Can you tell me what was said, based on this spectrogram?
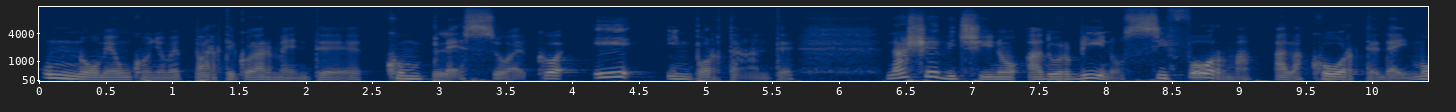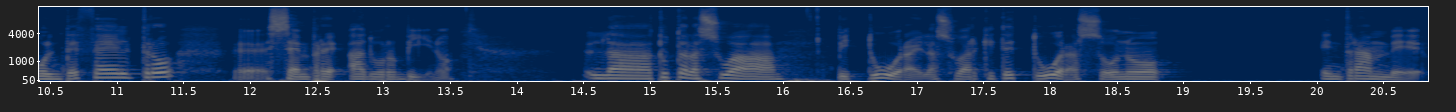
un nome e un cognome particolarmente complesso, ecco, e importante. Nasce vicino ad Urbino, si forma alla corte dei Montefeltro, eh, sempre ad Urbino. La, tutta la sua pittura e la sua architettura sono entrambe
